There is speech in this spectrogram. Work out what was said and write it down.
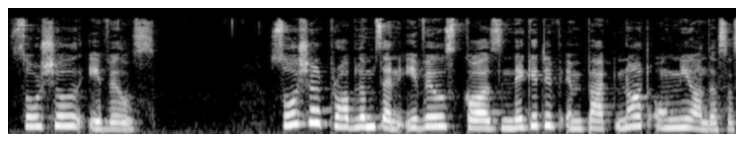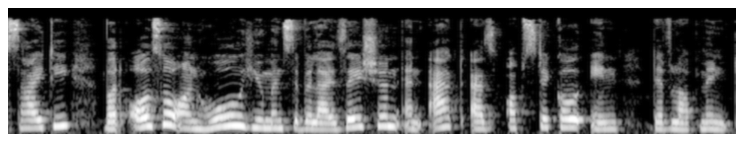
social evils. Social problems and evils cause negative impact not only on the society but also on whole human civilization and act as obstacle in development.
